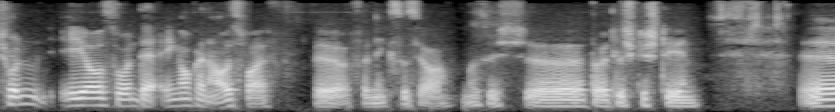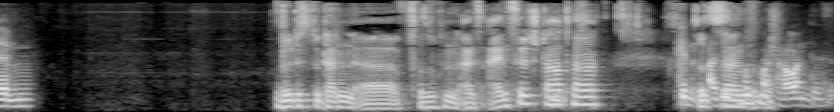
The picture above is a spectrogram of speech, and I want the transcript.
schon eher so in der engeren Auswahl für, für nächstes Jahr, muss ich äh, deutlich gestehen. Ähm, Würdest du dann äh, versuchen als Einzelstarter? Genau, also ich muss mal schauen. Das,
